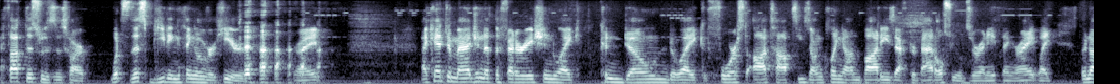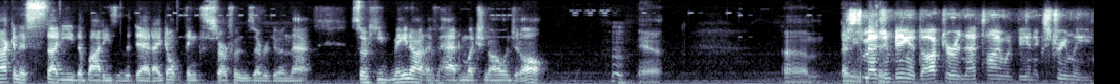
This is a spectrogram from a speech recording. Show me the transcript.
i thought this was his heart. What's this beating thing over here? Right I can't imagine that the Federation like condoned like forced autopsies on Klingon bodies after battlefields or anything, right? Like they're not going to study the bodies of the dead. I don't think Starfleet was ever doing that. So he may not have had much knowledge at all. Yeah. Um, I Just mean, imagine being a doctor in that time would be an extremely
